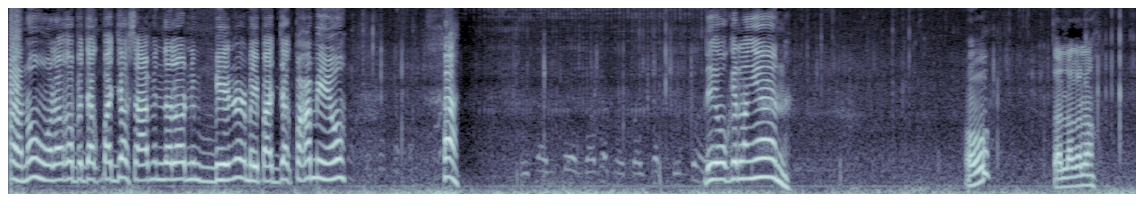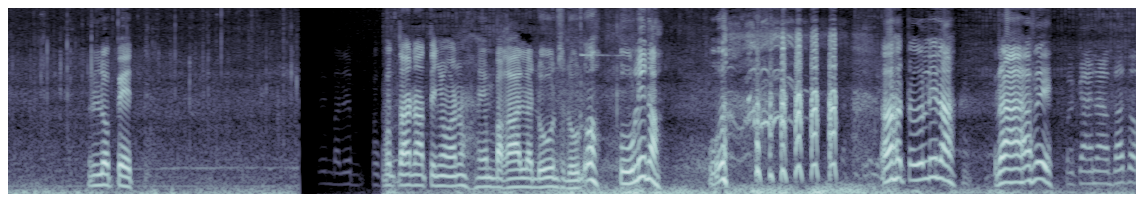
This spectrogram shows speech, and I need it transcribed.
Ano, wala ka padyak-padyak sa amin dalaw ni Birner, may padyak pa kami oh. Ha? Di okay lang yan. Oh, talaga lang. Lupit. Pupuntahan natin yung ano, yung bakala doon sa dulo. Oh, tuli na. ah, tuli na. Grabe. Pagka na ba to,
